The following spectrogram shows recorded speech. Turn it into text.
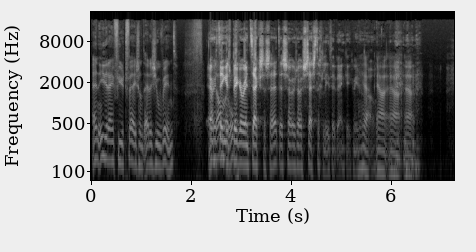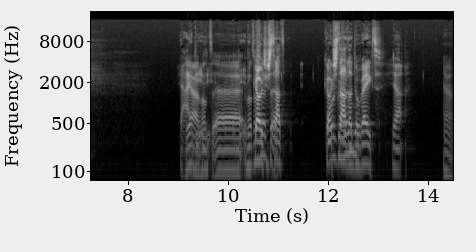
En iedereen viert feest, want LSU wint. Everything is bigger in Texas, hè? Het is sowieso 60 liter, denk ik. Ja, ja, ja, ja. ja, ja die, want... Uh, die, die wat coach, staat, coach staat daar doorweekt, ja. Ja.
